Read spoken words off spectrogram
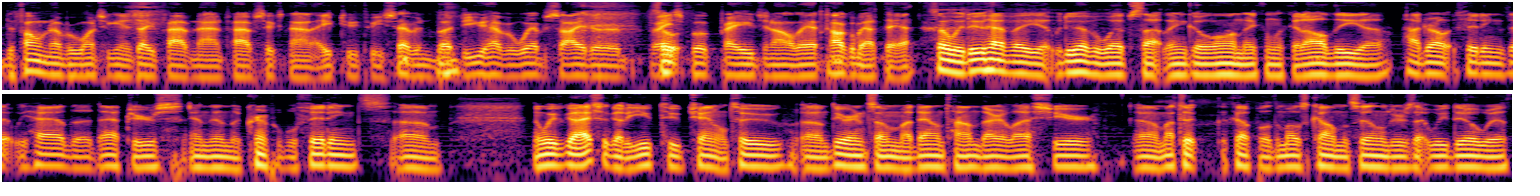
the phone number once again is eight five nine five six nine eight two three seven. But do you have a website or So- Facebook page and all that? Talk about that. So we do have a we do have a website. They can go on. They can look at all the uh, hydraulic fittings that we have, the adapters, and then the crimpable fittings. Um, then we've got actually got a YouTube channel too. Um, during some of my downtime there last year, um, I took a couple of the most common cylinders that we deal with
